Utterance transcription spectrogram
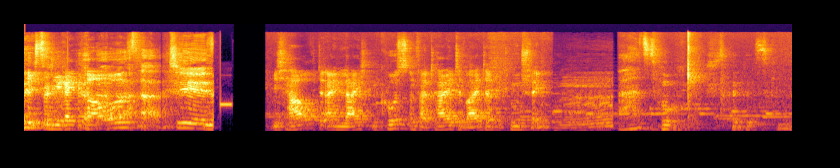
Nicht so direkt raus. Tschüss. Ich hauchte einen leichten Kuss und verteilte weitere Knutschfänge. Was? Wo soll das gehen?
